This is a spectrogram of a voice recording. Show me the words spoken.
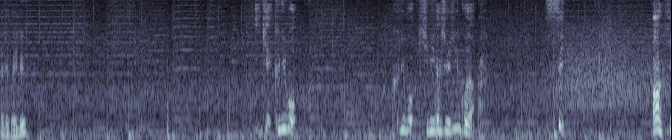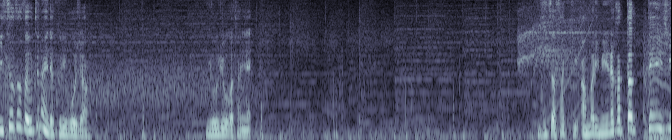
誰かいる？いけ、クリボークリボー、君が主人公だ。せいあ、必殺技撃てないんだ、クリボーじゃ。容量が足りない。実はさっきあんまり見れなかったデイジ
